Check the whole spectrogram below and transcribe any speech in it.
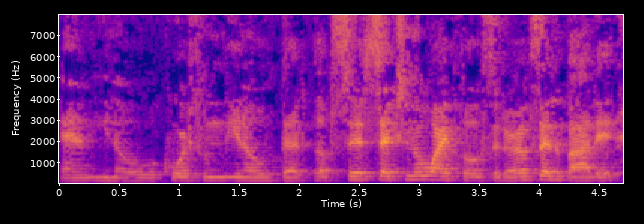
And, you know, of course, when, you know, that upset section of white folks that are upset about it,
